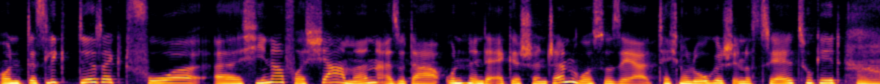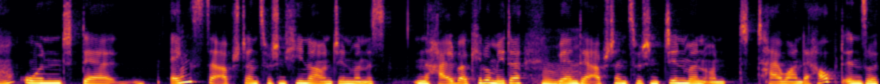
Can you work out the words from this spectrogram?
und das liegt direkt vor äh, China, vor Xiamen, also da unten in der Ecke Shenzhen, wo es so sehr technologisch, industriell zugeht. Mhm. Und der engste Abstand zwischen China und Jinmen ist ein halber Kilometer, mhm. während der Abstand zwischen Jinmen und Taiwan, der Hauptinsel,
